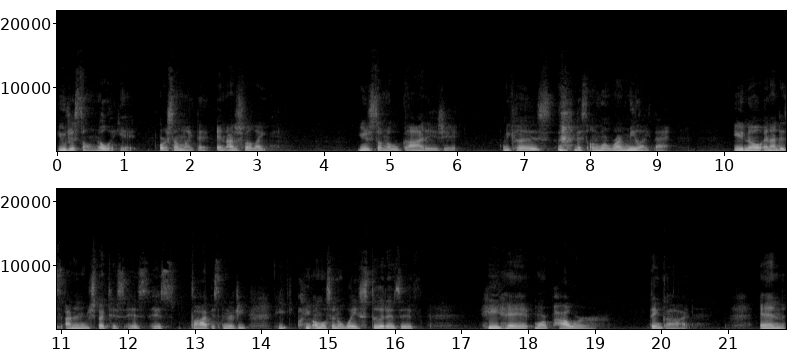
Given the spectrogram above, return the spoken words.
you just don't know it yet or something like that. And i just felt like you just don't know who god is yet because that's the only one run me like that you know and i just i didn't respect his his his vibe his energy. He he almost in a way stood as if he had more power than god. And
